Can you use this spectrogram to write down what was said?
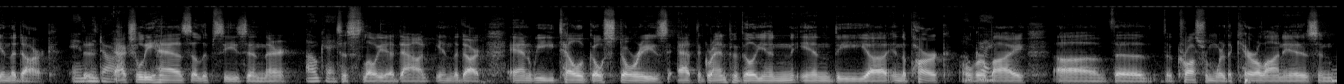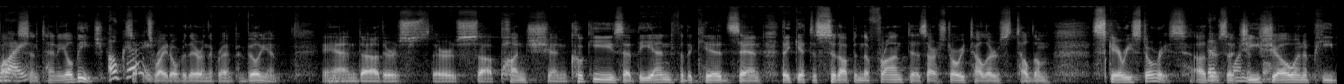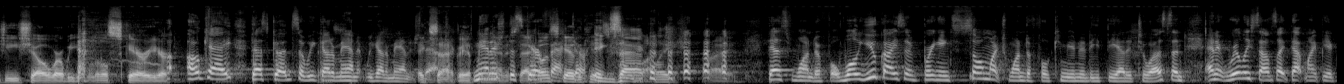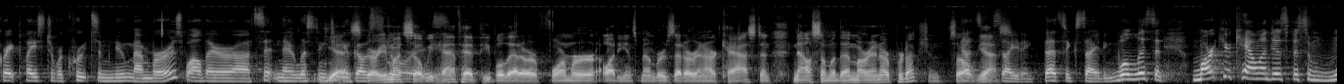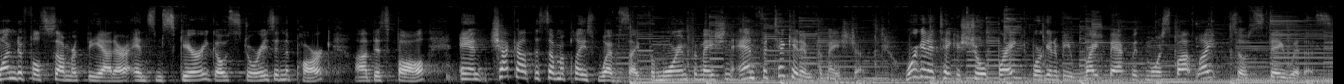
in the dark. In the dark. actually has ellipses in there Okay. to slow you down in the dark. And we tell ghost stories at the Grand Pavilion in the uh, in the park over Okay. by uh, the the cross from where the Carillon is and by Right. Centennial Beach. Okay. So it's right over there in the Grand Pavilion. And uh, there's there's uh, punch and cookies at the end for the kids, and they get to sit up in the front as our storytellers tell them scary stories. Uh, there's a G wonderful. show and a PG show where we get a little scarier. Okay, that's good. So we got to man we got to manage that. Exactly. have to Manage, the that. scare Don't factor. scare the kids. too Exactly. That's wonderful. Well, you guys are bringing so much wonderful community theater to us, and, and it really sounds like that might be a great place to recruit some new members while they're uh, sitting there listening to your Yes, ghost very much so. We have had people that are former audience members that are in our cast, and now some of them are in our production. So That's yes. exciting. That's exciting. Well, listen, mark your calendars for some wonderful summer theater and some scary ghost stories in the park uh, this fall. And check out the Summer Place website for more information and for ticket information. We're going to take a short break. We're going to be right back with more Spotlight, so stay with us.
